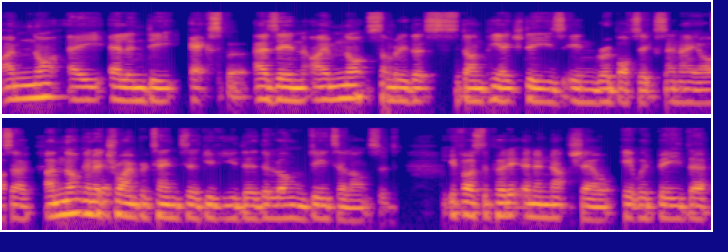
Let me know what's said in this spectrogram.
I'm not a L&D expert, as in I'm not somebody that's done PhDs in robotics and AI. So I'm not going to yeah. try and pretend to give you the, the long detail answered. If I was to put it in a nutshell, it would be that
